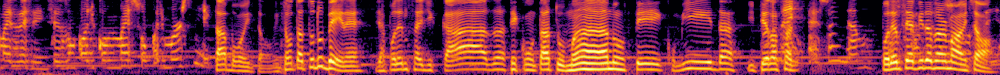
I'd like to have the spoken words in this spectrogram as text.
Mas vocês não podem comer mais sopa de morcego. Tá bom então. Então tá tudo bem, né? Já podemos sair de casa, ter contato humano, ter comida e ter nossa. É isso aí mesmo. Podemos ter a vida normal então. Aí.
